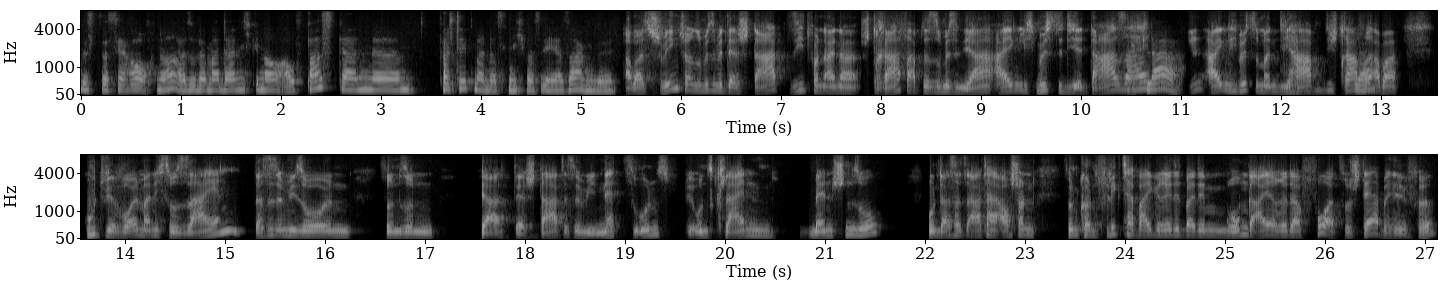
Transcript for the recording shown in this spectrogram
ist das ja auch. Ne? Also wenn man da nicht genau aufpasst, dann äh, versteht man das nicht, was er ja sagen will. Aber es schwingt schon so ein bisschen mit der Staat, sieht von einer Strafe ab, das ist so ein bisschen, ja, eigentlich müsste die da sein. Ja, klar. Hm, eigentlich müsste man die haben, die Strafe, ja. aber gut, wir wollen mal nicht so sein. Das ist irgendwie so ein, so ein, so ein, ja, der Staat ist irgendwie nett zu uns, uns kleinen Menschen so. Und das hat er auch schon so einen Konflikt herbeigeredet bei dem Rumgeeiere davor zur Sterbehilfe.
